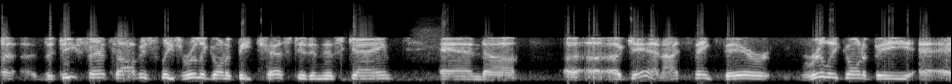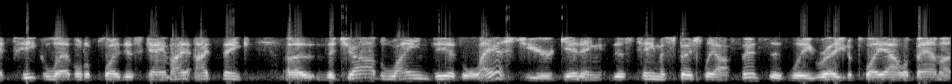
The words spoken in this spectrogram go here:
uh, the defense obviously is really going to be tested in this game, and uh, uh, again, I think they're really going to be at peak level to play this game. I, I think uh, the job Lane did last year, getting this team, especially offensively, ready to play Alabama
